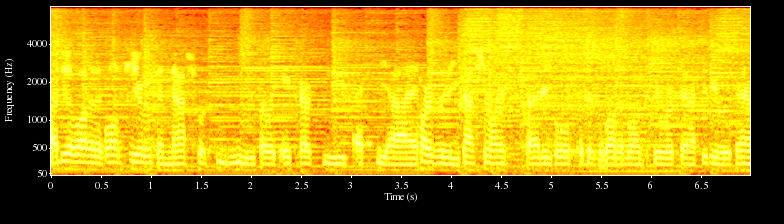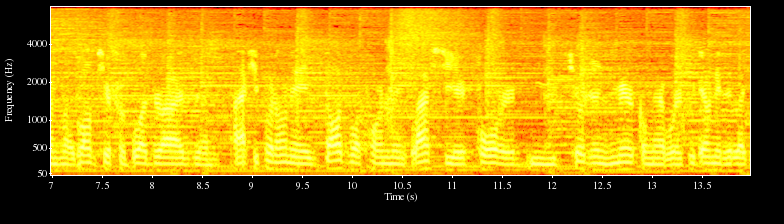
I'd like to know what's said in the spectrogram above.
I did a lot of volunteer with the Nashville TV, so like HRC, FBI, part of the National Honor Society so there's a lot of volunteer work I have to do with them, like volunteer for blood drives, and I actually put on a dodgeball tournament last year for the Children Miracle Network. We donated like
